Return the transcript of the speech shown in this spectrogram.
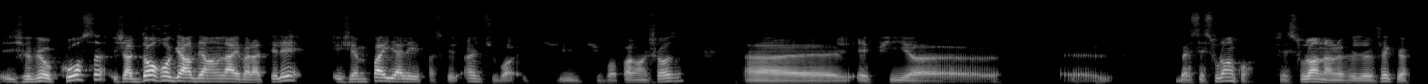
Je vais aux courses, j'adore regarder en live à la télé et j'aime pas y aller parce que, un, tu vois, tu, tu vois pas grand-chose. et puis, ben, c'est saoulant, quoi. C'est saoulant dans le, fait que,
